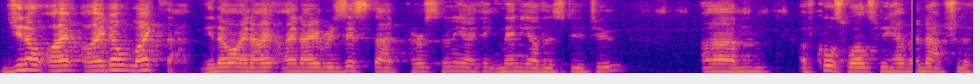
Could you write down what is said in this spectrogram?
you know, I, I don't like that, you know, and I and I resist that personally. I think many others do too. Um, of course, whilst we have a natural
